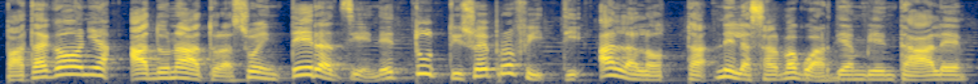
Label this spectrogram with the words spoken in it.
Patagonia ha donato la sua intera azienda e tutti i suoi profitti alla lotta nella salvaguardia ambientale.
